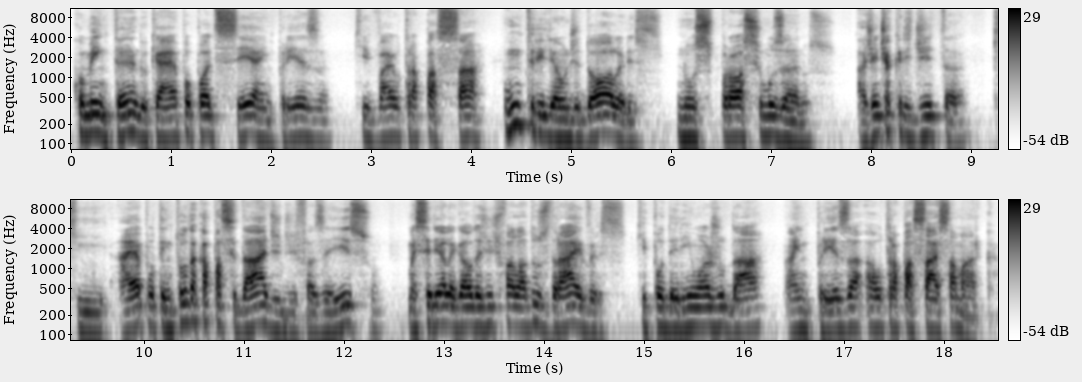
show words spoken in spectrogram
comentando que a Apple pode ser a empresa que vai ultrapassar um trilhão de dólares nos próximos anos. A gente acredita que a Apple tem toda a capacidade de fazer isso, mas seria legal da gente falar dos drivers que poderiam ajudar a empresa a ultrapassar essa marca.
